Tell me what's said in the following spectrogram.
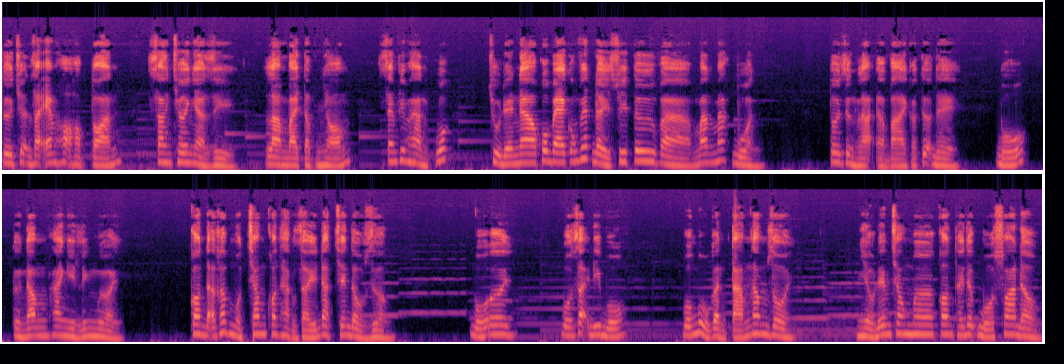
từ chuyện dạy em họ học toán, sang chơi nhà gì, làm bài tập nhóm, xem phim Hàn Quốc, chủ đề nào cô bé cũng viết đầy suy tư và man mác buồn. Tôi dừng lại ở bài có tựa đề Bố từ năm 2010. Con đã gấp 100 con hạt giấy đặt trên đầu giường. Bố ơi, bố dậy đi bố. Bố ngủ gần 8 năm rồi. Nhiều đêm trong mơ con thấy được bố xoa đầu,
